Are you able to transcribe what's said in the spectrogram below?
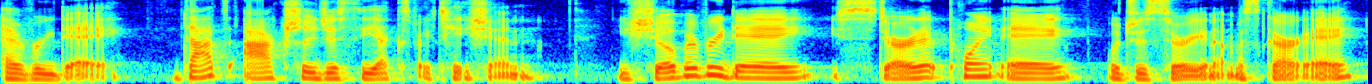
every day. That's actually just the expectation. You show up every day, you start at point A, which is Surya Namaskar A.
